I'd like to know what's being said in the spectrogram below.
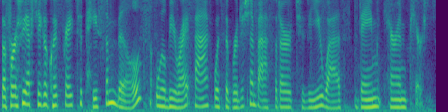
But first, we have to take a quick break to pay some bills. We'll be right back with the British ambassador to the U.S., Dame Karen Pierce.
